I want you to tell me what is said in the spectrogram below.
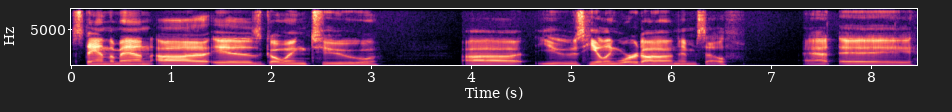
Stan the man uh, is going to uh, use healing word on himself at a.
